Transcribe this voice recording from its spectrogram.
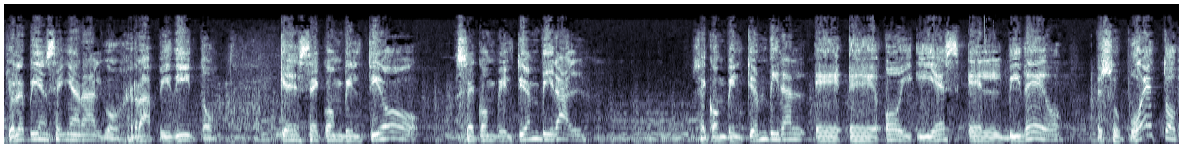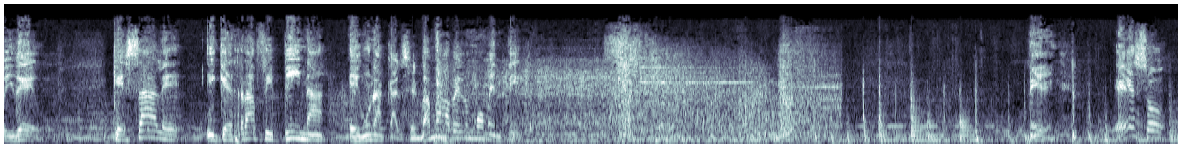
yo les voy a enseñar algo rapidito que se convirtió, se convirtió en viral, se convirtió en viral eh, eh, hoy y es el video, el supuesto video que sale y que Rafi Pina en una cárcel. Vamos a ver un momentito. Miren, eso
